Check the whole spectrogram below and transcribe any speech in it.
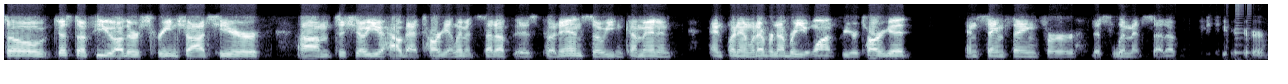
So just a few other screenshots here um, to show you how that target limit setup is put in. So you can come in and and put in whatever number you want for your target. And same thing for this limit setup here.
